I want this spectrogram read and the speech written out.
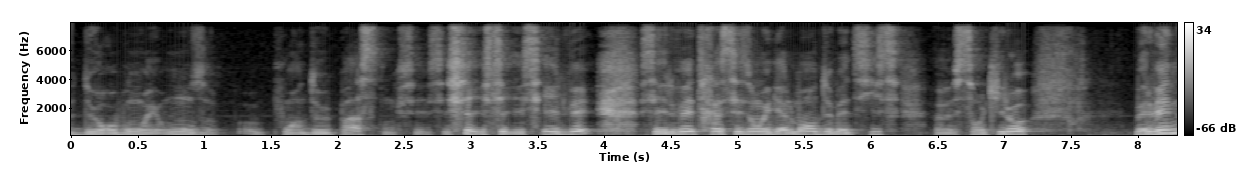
2 rebonds et 11.2 passes. Donc c'est élevé. C'est élevé. 13 saisons également, 2m6, 100 kg. Melvin,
